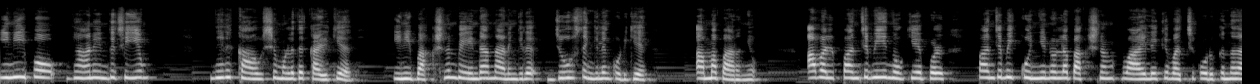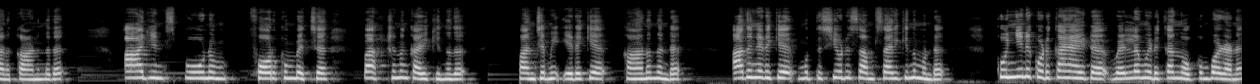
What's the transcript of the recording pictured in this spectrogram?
ഇനിയിപ്പോ ഞാൻ എന്തു ചെയ്യും? നിനക്ക് ആവശ്യമുള്ളത് കഴിക്ക്. ഇനി ഭക്ഷണം വേണ്ടെന്നാണെങ്കിൽ ജ്യൂസ് എങ്കിലും കുടിക്ക് അമ്മ പറഞ്ഞു. അവൾ പഞ്ചമിയെ നോക്കിയപ്പോൾ പഞ്ചമി കുഞ്ഞിനുള്ള ഭക്ഷണം വായിലേക്ക് വച്ച് കൊടുക്കുന്നതാണ് കാണുന്നത്. ആര്യൻ സ്പൂണും ഫോർക്കും വെച്ച് ഭക്ഷണം കഴിക്കുന്നത് പഞ്ചമി ഇടയ്ക്ക് കാണുന്നുണ്ട്. അതിനിടയ്ക്ക് മുത്തശ്ശിയോട് സംസാരിക്കുന്നുമുണ്ട്. കുഞ്ഞിന് കൊടുക്കാനായിട്ട് വെള്ളം എടുക്കാൻ നോക്കുമ്പോഴാണ്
